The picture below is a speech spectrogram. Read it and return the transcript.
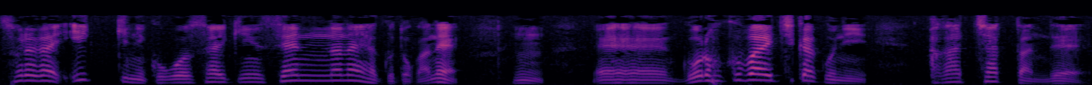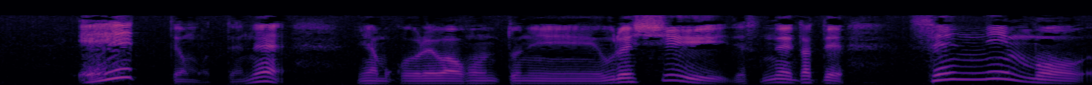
それが一気にここ最近1700とかね、うん。えー、5、6倍近くに上がっちゃったんで、えー、って思ってね。いやもうこれは本当に嬉しいですね。だって、1000人も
